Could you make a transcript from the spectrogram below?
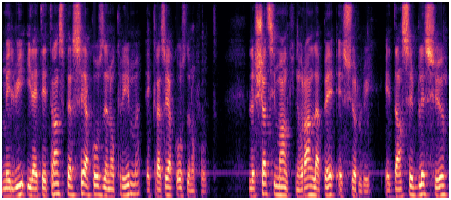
Mais lui, il a été transpercé à cause de nos crimes, écrasé à cause de nos fautes. Le châtiment qui nous rend la paix est sur lui. Et dans ses blessures,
